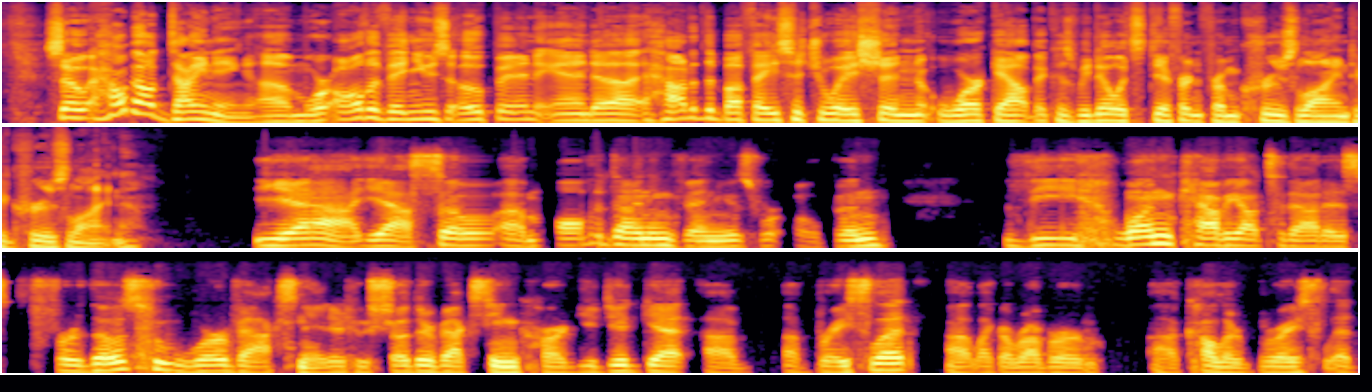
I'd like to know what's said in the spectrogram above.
so how about dining? Um, were all the venues open, and uh, how did the buffet situation work out? Because we know it's different from cruise line to cruise line. Yeah, yeah. So um, all the dining venues were open. The one caveat to that is for those who were vaccinated, who showed their vaccine card, you did get a, a bracelet, uh, like a rubber uh, colored bracelet,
